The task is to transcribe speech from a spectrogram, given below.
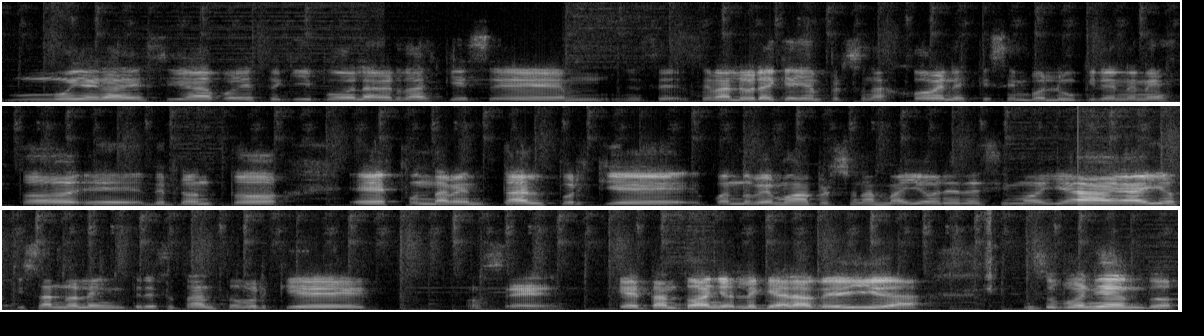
muy agradecida por este equipo. La verdad es que se, se, valora que hayan personas jóvenes que se involucren en esto. Eh, de pronto es fundamental porque cuando vemos a personas mayores decimos ya a ellos quizás no les interesa tanto porque, no sé, que tantos años le quedará de vida, suponiendo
